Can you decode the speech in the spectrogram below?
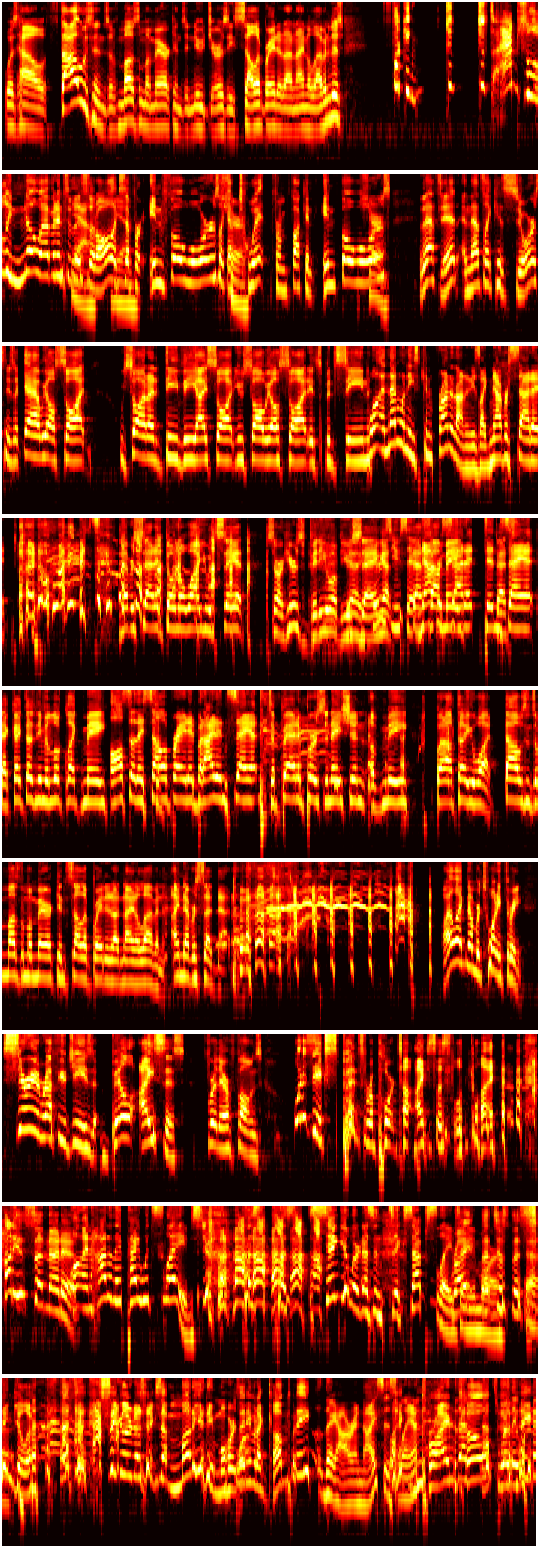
was how thousands of Muslim Americans in New Jersey celebrated on 9 11. And There's fucking just, just absolutely no evidence of this at all, yeah. except for InfoWars, like Sure. a twit from fucking InfoWars. That's it. And that's like his source. And he's like, yeah, we all saw it. We saw it on a TV. I saw it. You saw it. We all saw it. It's been seen. Well, and then when he's confronted on it, he's like, "Never said it." I know, right? Never said it. Don't know why you would say it. Sir, here's video of you Yeah, saying here's it. you say- That's never said it, didn't That's- say it. That guy doesn't even look like me. Also, they celebrated, but I didn't say it. It's a bad impersonation of me. But I'll tell you what, thousands of Muslim Americans celebrated on 9 11. I never said that. I like number 23. Syrian refugees bill ISIS for their phones. What does the expense report to ISIS look like? How do you send that in? Well, and how do they pay with slaves? Because Cingular doesn't accept slaves right? anymore. That's just the Cingular. That's it. Cingular doesn't accept money anymore. Is that even a company? they are in ISIS land. Prime that's, Co? that's where they went.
